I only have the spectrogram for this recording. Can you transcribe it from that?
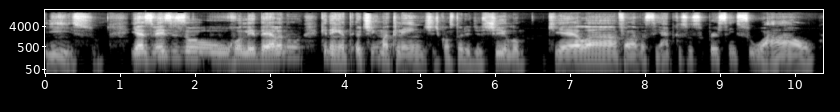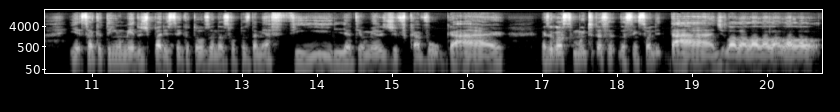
Isso. E às Isso. vezes o rolê dela não. Que nem eu, eu tinha uma cliente de consultoria de estilo que ela falava assim, ah, porque eu sou super sensual. E, é- só que eu tenho medo de parecer que eu tô usando as roupas da minha filha, tenho medo de ficar vulgar. Mas eu gosto muito dessa, da sensualidade, lá, lá, lá, lá, lá, lá, lá.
